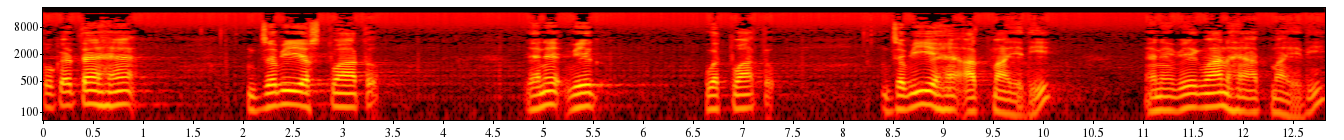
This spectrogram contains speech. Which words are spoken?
तो कहते हैं जबीयस्वात यानी वेगवत्वात, जबीय है आत्मा यदि, यानी वेगवान है आत्मा यदि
